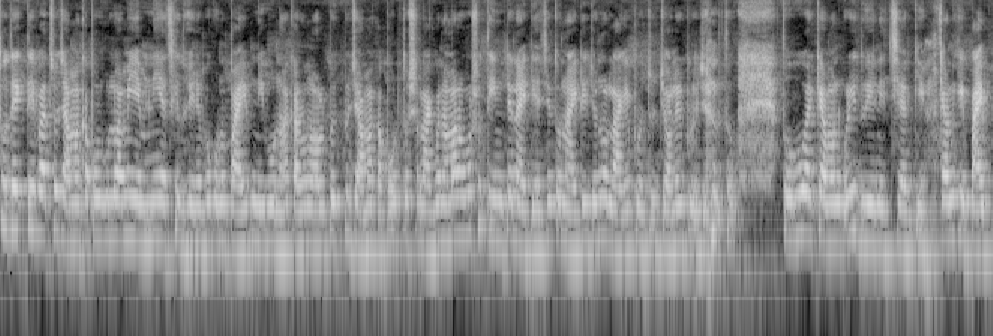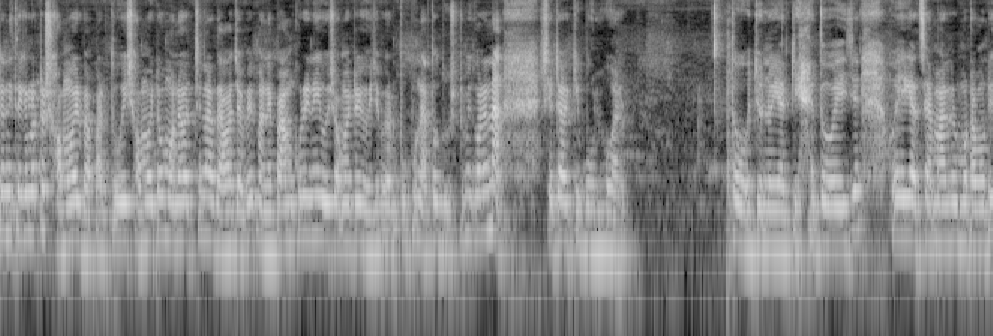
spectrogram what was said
তো দেখতেই পাচ্ছ জামা কাপড়গুলো আমি এমনি আজকে ধুয়ে নেব, কোনো পাইপ নিব না, কারণ অল্প একটু জামা কাপড় তো সে লাগবে না। আমার অবশ্য তিনটে নাইটি আছে, তো নাইটির জন্য লাগে প্রচুর জলের প্রয়োজন, তো তবু আর কেমন করেই ধুয়ে নিচ্ছি আর কি। কারণ কি, পাইপটা নিতে গেলে একটা সময়ের ব্যাপার, তো ওই সময়টাও মনে হচ্ছে না দেওয়া যাবে। মানে পাম্প করে নেই ওই সময়টাই হয়ে যাবে। পুপুন এত দুষ্টুমি করে না সেটা আর কি বলব আর। তো ওর জন্যই আর কি। তো এই যে হয়ে গেছে আমার মোটামুটি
